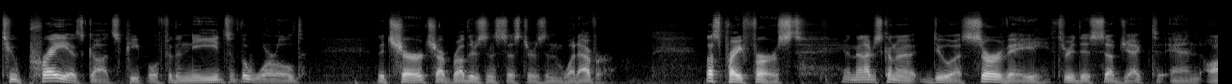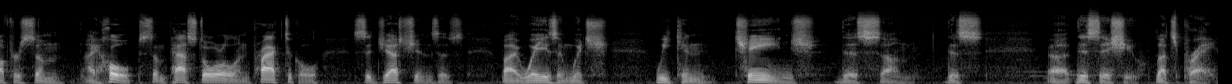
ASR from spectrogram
to pray as God's people for the needs of the world, the church, our brothers and sisters, and whatever. Let's pray first, and then I'm just going to do a survey through this subject and offer some, I hope, some pastoral and practical suggestions as by ways in which we can change this um, this uh, this issue. Let's pray.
